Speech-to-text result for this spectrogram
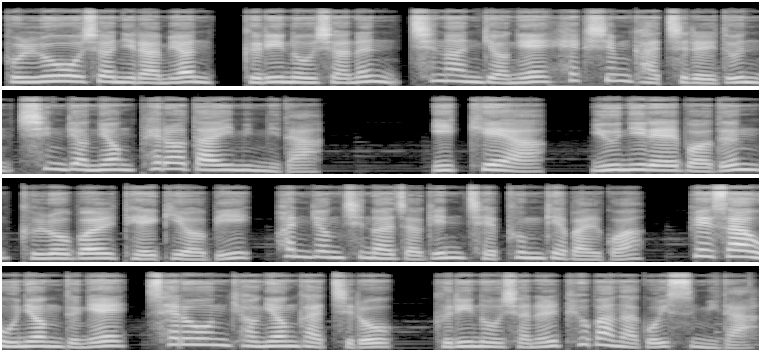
블루오션이라면 그린오션은 친환경의 핵심 가치를 둔 신경영 패러다임입니다. 이케아, 유니레버 등 글로벌 대기업이 환경 친화적인 제품 개발과 회사 운영 등의 새로운 경영 가치로 그린오션을 표방하고 있습니다.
